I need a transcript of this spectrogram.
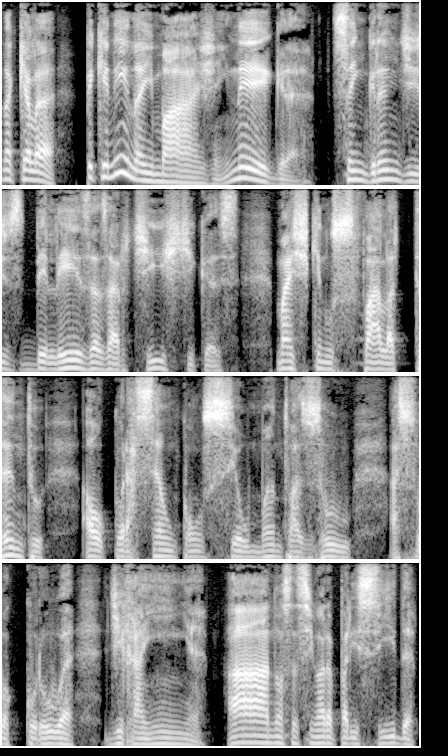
naquela pequenina imagem negra, sem grandes belezas artísticas, mas que nos fala tanto ao coração com o seu manto azul, a sua coroa de rainha. Ah, Nossa Senhora Aparecida,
